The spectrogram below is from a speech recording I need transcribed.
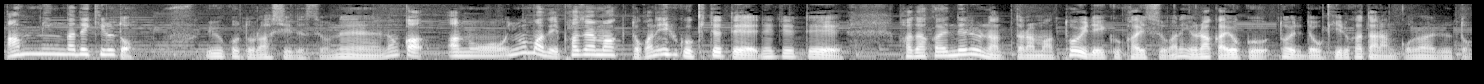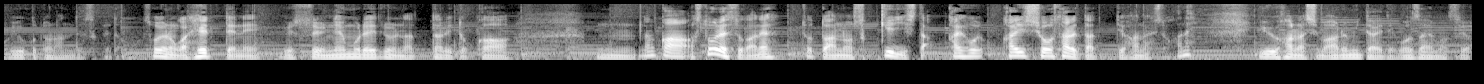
安眠ができるということらしいですよね。なんか、あの今までパジャマとかね、衣服着てて寝てて、裸で寝るようになったら、まあトイレ行く回数がね、夜中よくトイレで起きる方なんかおられるということなんですけど、そういうのが減ってね、ぐっすり眠れるようになったりとか、うん、なんかストレスがね、ちょっとあの、すっきりした、解放、解消されたっていう話とかね、いう話もあるみたいでございますよ。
